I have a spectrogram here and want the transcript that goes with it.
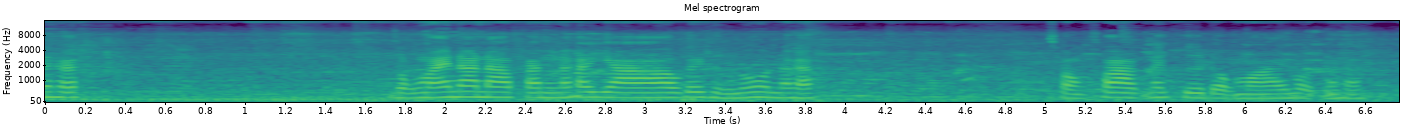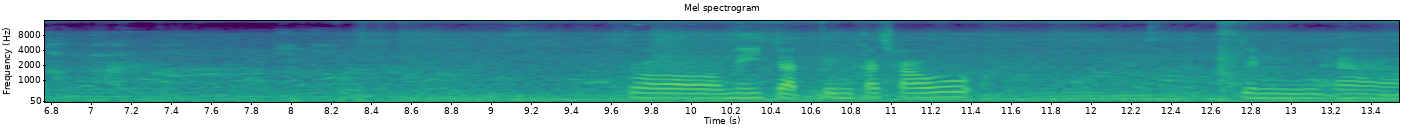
นะคะ ดอกไม้นานาพันธุ์นะคะ ยาวไปถึงนู่นนะคะสองฝากนี่คือดอกไม้หมดนะคะ ก็มีจัดเป็นกระเช้า เป็นอ่า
